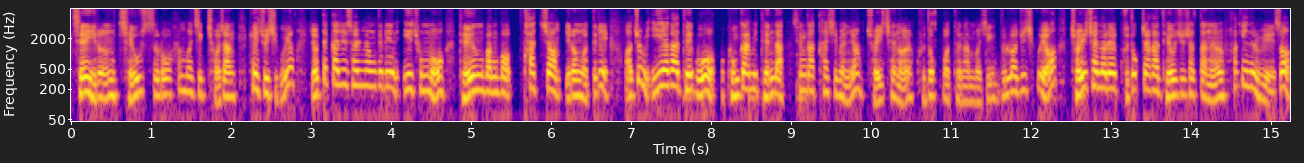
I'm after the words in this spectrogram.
제 이름 제우스로 한 번씩 저장해 주시고요. 여태까지 설명드린 이 종목, 대응 방법, 타점, 이런 것들이 아, 좀 이해가 되고 공감이 된다 생각하시면요, 저희 채널 구독 버튼 한번 씩 눌러주시고요. 저희 채널에 구독자가 되어주셨다는 확인을 위해서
